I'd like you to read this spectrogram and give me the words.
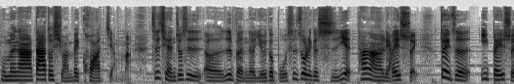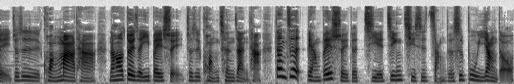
我们啊，大家都喜欢被夸奖嘛。之前就是呃，日本的有一个博士做了一个实验，他拿了两杯水，对着一杯水就是狂骂他，然后对着一杯水就是狂称赞他。但这两杯水的结晶其实长得是不一样的哦。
